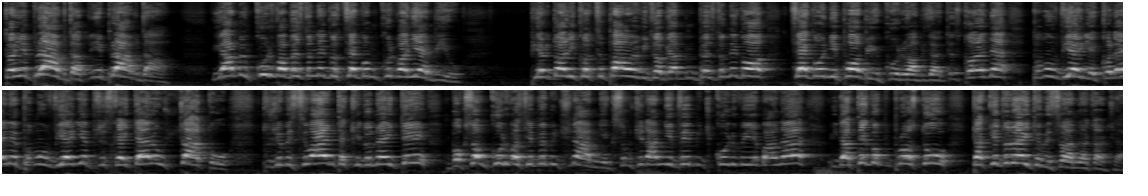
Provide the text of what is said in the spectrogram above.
To nieprawda, to nieprawda. Ja bym kurwa bezdomnego cegłą kurwa nie bił. Pierdoli kocopałem widzowie, ja bym bezdomnego cegłą nie pobił kurwa widzowie. To jest kolejne pomówienie, kolejne pomówienie przez hejterów z czatu, którzy wysyłają takie donaty, bo chcą kurwa się wybić na mnie, chcą się na mnie wybić kurwy jebane i dlatego po prostu takie donaty wysyłam na czacie.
